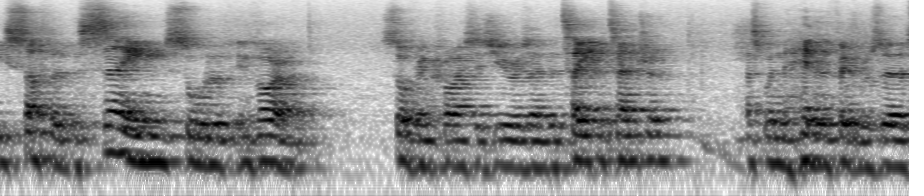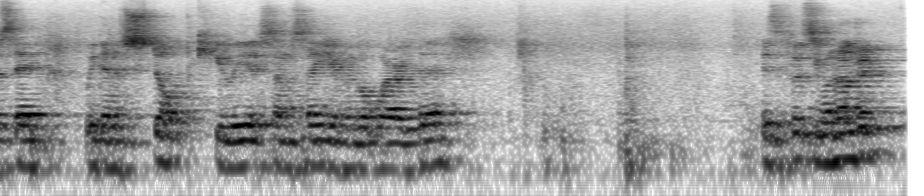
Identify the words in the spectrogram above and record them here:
he suffered the same sort of environment. Sovereign crisis, Eurozone, the taper tantrum. That's when the head of the Federal Reserve said, we're going to stop QE at some stage. Everyone got worried there. There's the FTSE 100.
